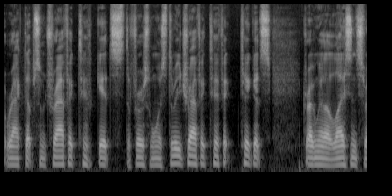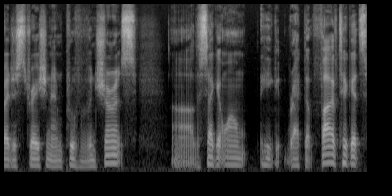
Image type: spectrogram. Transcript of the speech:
racked up some traffic tickets. The first one was three traffic tif- tickets, driving without a license, registration, and proof of insurance. Uh, the second one, he racked up five tickets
